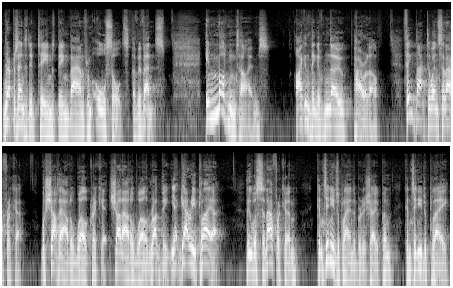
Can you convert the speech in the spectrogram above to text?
representative teams being banned from all sorts of events. In modern times, I can think of no parallel. Think back to when South Africa was shut out of world cricket, shut out of world rugby. Yet Gary Player, who was South African, continued to play in the British Open, continued to play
